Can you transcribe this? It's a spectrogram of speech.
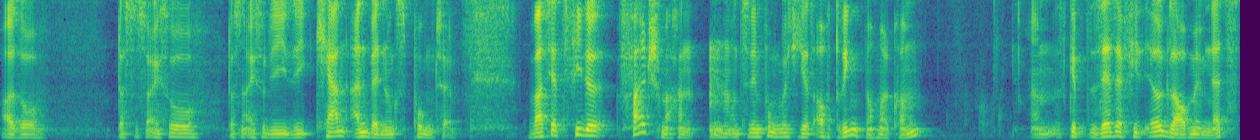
Also das ist eigentlich so, das sind eigentlich so die, die Kernanwendungspunkte. Was jetzt viele falsch machen, und zu dem Punkt möchte ich jetzt auch dringend nochmal kommen, ähm, es gibt sehr, sehr viel Irrglauben im Netz,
